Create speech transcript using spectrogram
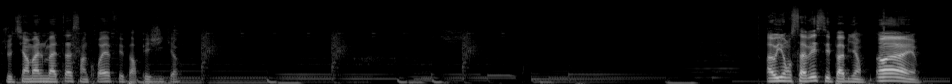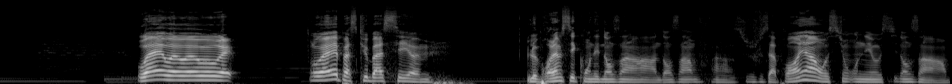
je tiens mal ma tasse, incroyable, fait par PJK. Ah oui, on savait, c'est pas bien. Ouais. Ouais, ouais, ouais, ouais, ouais. Ouais, parce que bah c'est... Euh, Le problème, c'est qu'on est dans un, dans un, enfin, je vous apprends rien. Aussi, on est aussi dans un,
